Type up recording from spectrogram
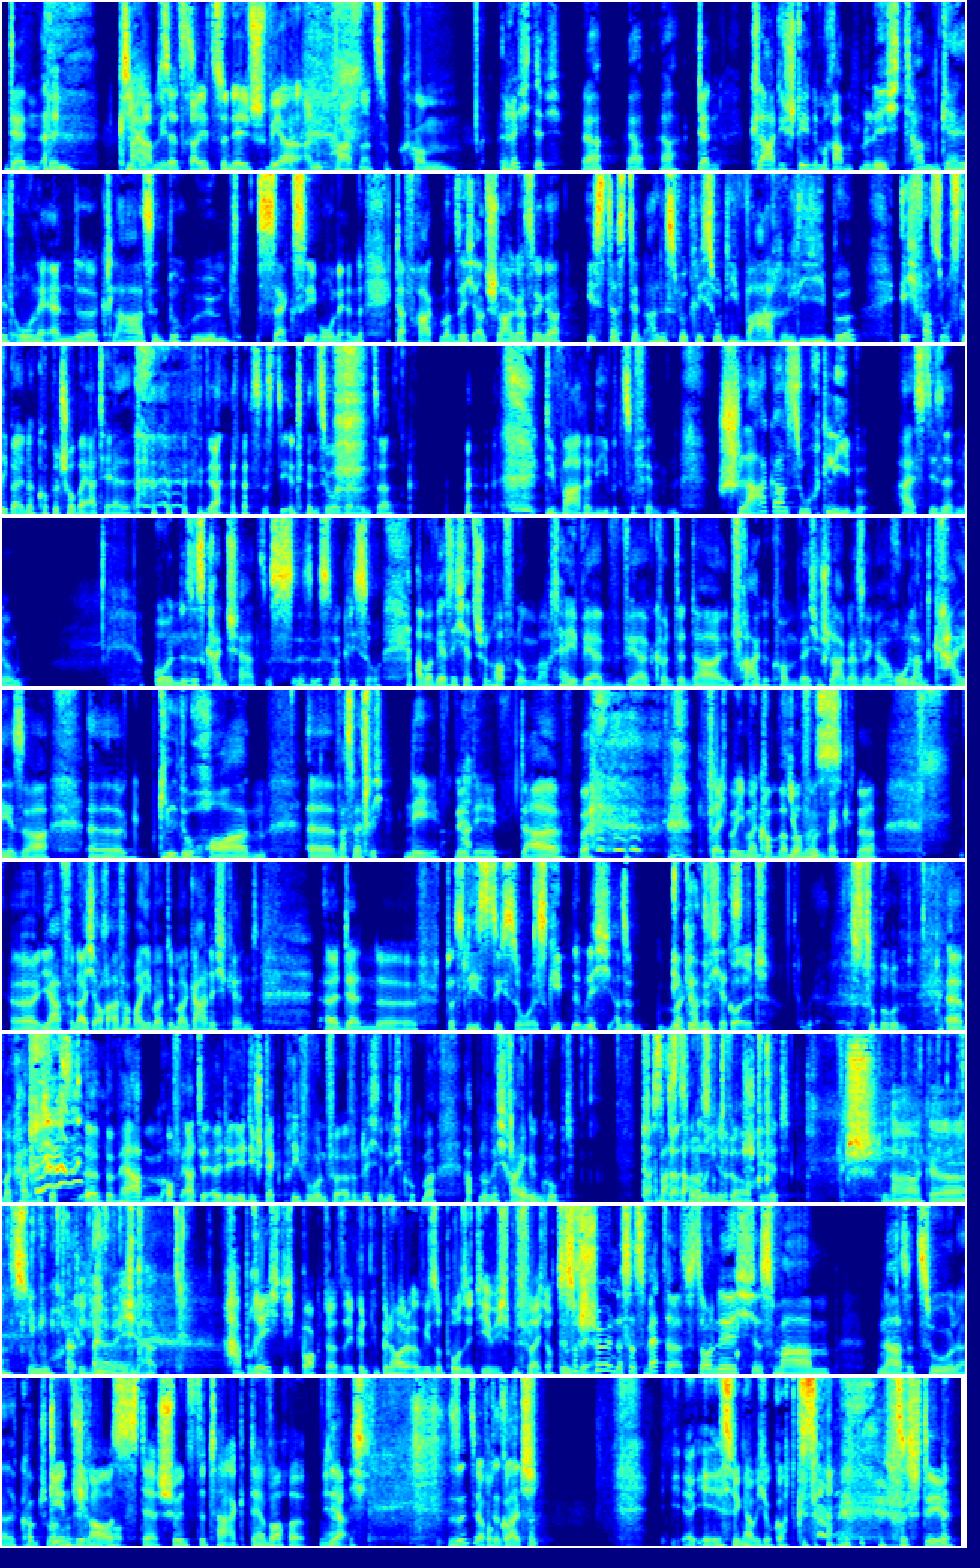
Denn, Denn die haben es ja traditionell schwer, an Partner zu kommen. Richtig, ja, ja, ja. Denn klar, die stehen im Rampenlicht, haben Geld ohne Ende, klar, sind berühmt, sexy ohne Ende. Da fragt man sich als Schlagersänger, ist das denn alles wirklich so die wahre Liebe? Ich versuch's lieber in der Kuppelshow bei RTL. ja, das ist die Intention dahinter. die wahre Liebe zu finden. Schlager sucht Liebe heißt die Sendung. Und es ist kein Scherz, es, es, ist wirklich so. Aber wer sich jetzt schon Hoffnung macht, hey, wer, wer könnte denn da in Frage kommen? Welche Schlagersänger? Roland Kaiser, äh, Gildo Horn, äh, was weiß ich? Nee, nee, ah. nee. Da vielleicht mal jemand kommen wir Junges. mal von weg, ne? Äh, ja, vielleicht auch einfach mal jemand, den man gar nicht kennt. Äh, denn äh, das liest sich so. Es gibt nämlich, also man Icke kann sich jetzt Gold. Ist zu berühmt. Äh, man kann sich jetzt äh, bewerben auf rtl.de. Die Steckbriefe wurden veröffentlicht und ich guck mal, hab noch nicht reingeguckt, oh, das, was das da alles so drin auch. steht. Schlager sucht Liebe. Ich hab, hab richtig Bock tatsächlich. Ich bin, ich bin heute irgendwie so positiv. Ich bin vielleicht auch zu sehr. Ist doch schön, das ist Wetter. Es ist sonnig, es ist warm. Nase zu, kommt schon Gehen Sie raus, auf. der schönste Tag der Woche. Ja. ja. Ich, Sind Sie auf oh der Gott. Seite? Deswegen habe ich oh Gott gesagt. Verstehe.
